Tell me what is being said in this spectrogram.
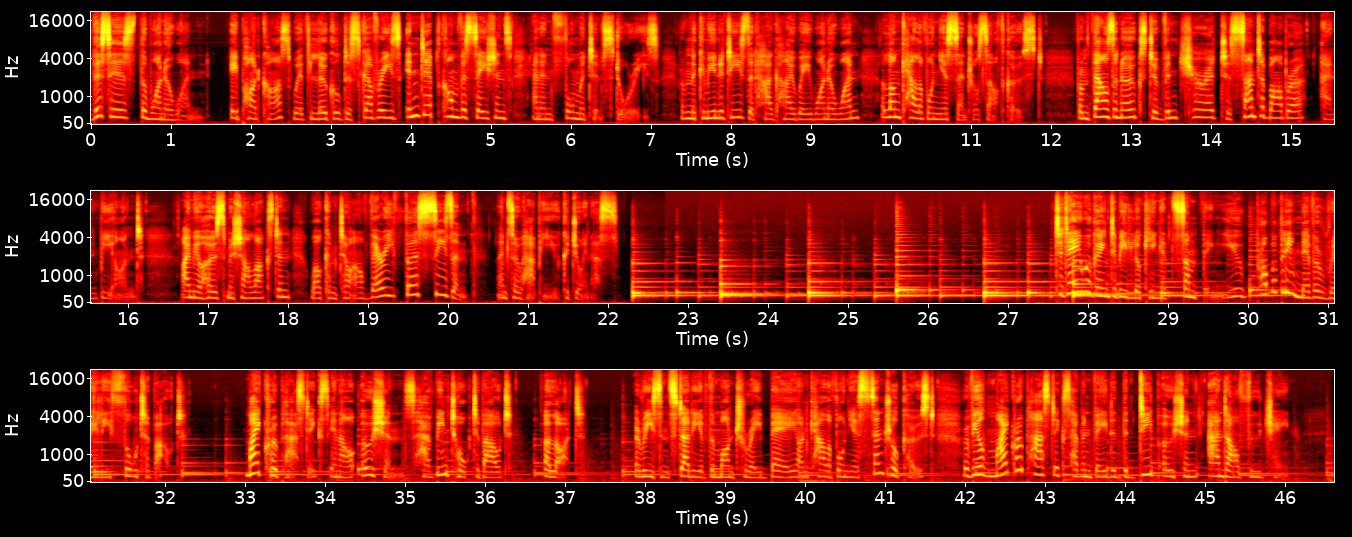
This is The 101, a podcast with local discoveries, in depth conversations, and informative stories from the communities that hug Highway 101 along California's central south coast, from Thousand Oaks to Ventura to Santa Barbara and beyond. I'm your host, Michelle Loxton. Welcome to our very first season. I'm so happy you could join us. Today, we're going to be looking at something you probably never really thought about. Microplastics in our oceans have been talked about a lot. A recent study of the Monterey Bay on California's central coast revealed microplastics have invaded the deep ocean and our food chain.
